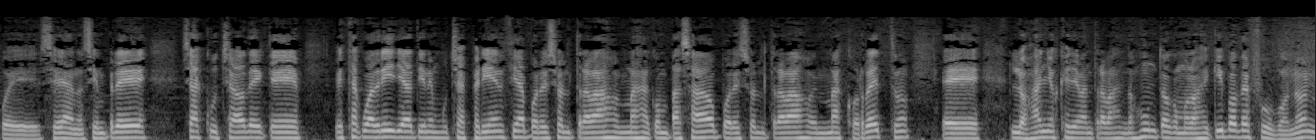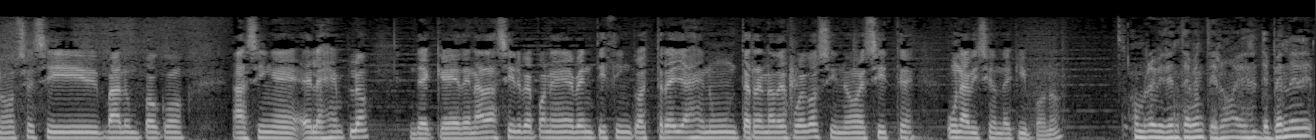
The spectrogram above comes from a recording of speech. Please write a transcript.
pues, sea, ¿no? Siempre se ha escuchado de que esta cuadrilla tiene mucha experiencia, por eso el trabajo es más acompasado, por eso el trabajo es más correcto, eh, los años que llevan trabajando juntos, como los equipos de fútbol, ¿no? No sé si vale un poco así eh, el ejemplo de que de nada sirve poner 25 estrellas en un terreno de juego si no existe una visión de equipo, ¿no? Hombre, evidentemente, ¿no? Depende, de-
